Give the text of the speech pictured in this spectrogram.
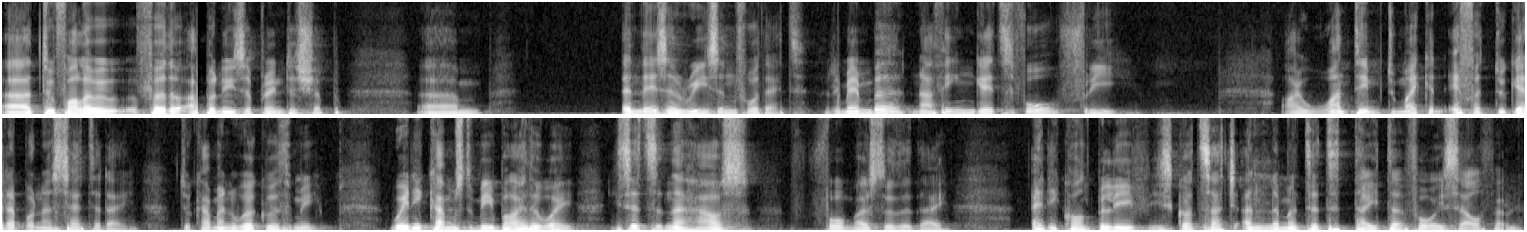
Uh, to follow further up on his apprenticeship. Um, and there's a reason for that. Remember, nothing gets for free. I want him to make an effort to get up on a Saturday to come and work with me. When he comes to me, by the way, he sits in the house for most of the day and he can't believe he's got such unlimited data for his cell phone.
